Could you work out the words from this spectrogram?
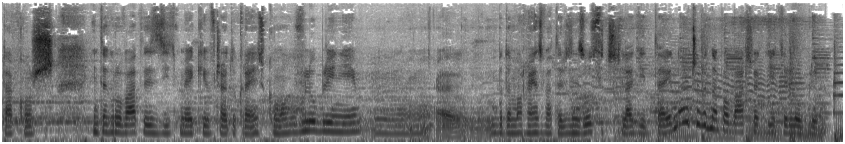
także integrować z dziećmi, jakie wczoraj ukraińską mowę w Lublinie. Mm, e, będziemy organizować tydzień złosy dla dzieci, no i czy będą zobaczyć dzieci Lublin.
